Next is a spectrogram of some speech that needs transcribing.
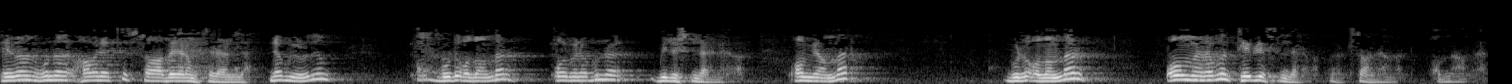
Peygamber bunu havale etti sahabelere muhteremle. Ne buyurdu? Burada olanlar o böyle bunu bilirsinler. Olmayanlar burada olanlar olmayanlar bunu tebliğ etsinler. Sahabeler. Olmayanlar.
